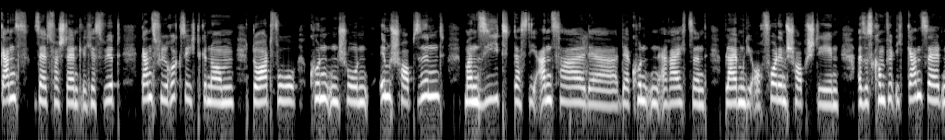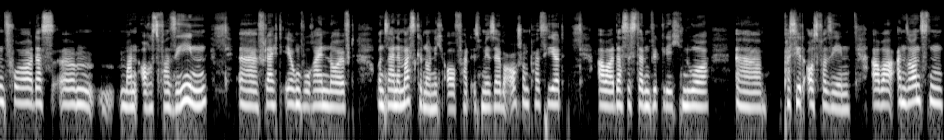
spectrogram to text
ganz selbstverständlich. Es wird ganz viel Rücksicht genommen dort, wo Kunden schon im Shop sind. Man sieht, dass die Anzahl der, der Kunden erreicht sind, bleiben die auch vor dem Shop stehen. Also es kommt wirklich ganz selten vor, dass ähm, man aus Versehen äh, vielleicht irgendwo reinläuft und seine Maske noch nicht auf hat. Ist mir selber auch schon passiert. Aber das ist dann wirklich nur äh, passiert aus Versehen. Aber ansonsten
